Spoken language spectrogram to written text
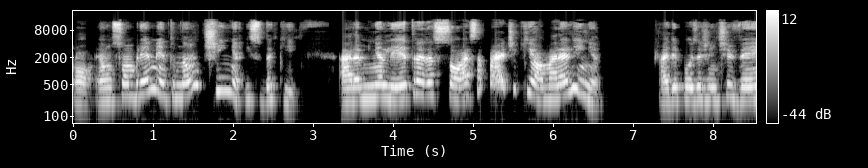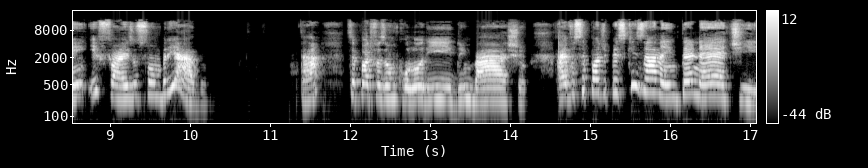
Ó, é um sombreamento, não tinha isso daqui. A minha letra era só essa parte aqui, ó, amarelinha. Aí depois a gente vem e faz o sombreado, tá? Você pode fazer um colorido embaixo. Aí você pode pesquisar na internet,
